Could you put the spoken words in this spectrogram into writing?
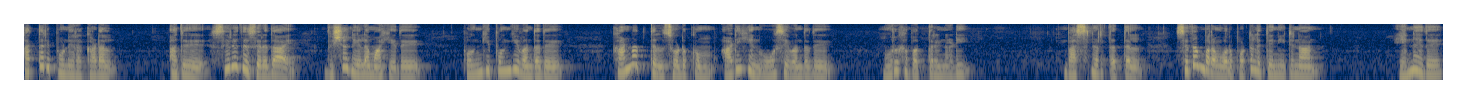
கத்தரிப்பு நிற கடல் அது சிறிது சிறிதாய் விஷ நீளமாகியது. பொங்கி பொங்கி வந்தது. கன்னத்தில் சொடுக்கும் அடியின் ஓசை வந்தது. முருக பக்தரின் அடி. பஸ் நிறுத்தத்தில் சிதம்பரம் ஒரு பொட்டலத்தை நீட்டினான். என்ன இது?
